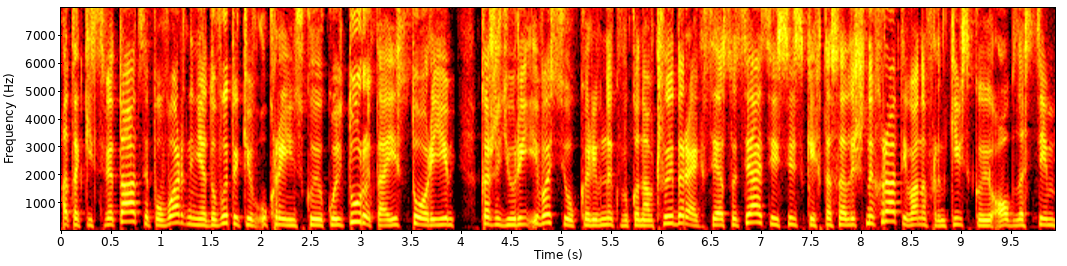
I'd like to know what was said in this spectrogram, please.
А такі свята це повернення до витоків української культури та історії, каже Юрій Івасюк, керівник виконавчої дирекції Асоціації сільських та селищних рад Івано-Франківської області.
